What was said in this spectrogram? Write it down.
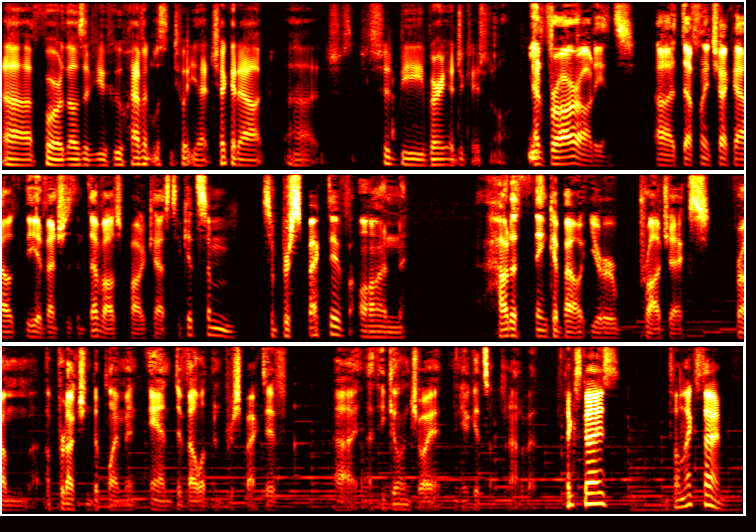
Uh, for those of you who haven't listened to it yet, check it out. Uh, it should be very educational. And for our audience, uh, definitely check out the Adventures in DevOps podcast to get some some perspective on how to think about your projects from a production deployment and development perspective. Uh, I think you'll enjoy it and you'll get something out of it. Thanks, guys. Until next time.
